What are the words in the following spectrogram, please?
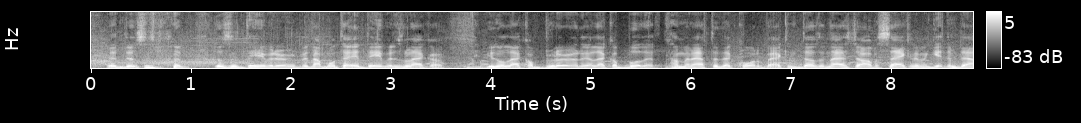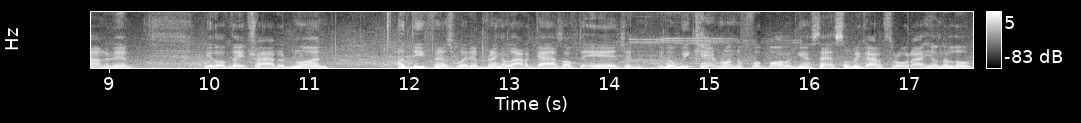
then, this is this is David Irvin. I'm gonna tell you, David is like a, you know, like a blur there, like a bullet coming after that quarterback, and does a nice job of sacking him and getting him down, and then, you know, they try to run a defense where they bring a lot of guys off the edge, and you know we can't run the football against that, so we got to throw it out here on the little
